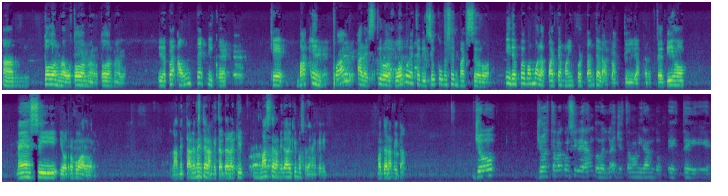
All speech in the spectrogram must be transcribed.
Um, todo nuevo, todo nuevo, todo nuevo. Y después a un técnico que va en par al estilo de juego de televisión como es el Barcelona. Y después vamos a la parte más importante de la plantilla, como usted dijo, Messi y otros jugadores. Lamentablemente la mitad del equipo, más de la mitad del equipo se tiene que ir. Más de la mitad. Yo, yo estaba considerando, ¿verdad? Yo estaba mirando, este,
